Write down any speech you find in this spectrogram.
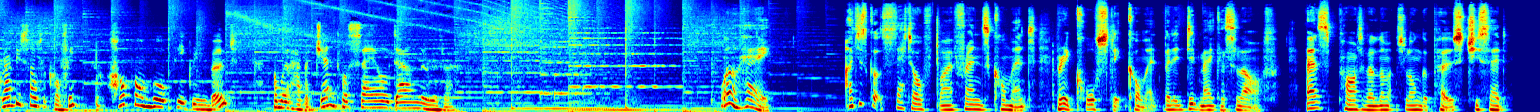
grab yourself a coffee, hop on board Pea Green Boat, and we'll have a gentle sail down the river. Well, hey, I just got set off by a friend's comment, very caustic comment, but it did make us laugh. As part of a much longer post, she said,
